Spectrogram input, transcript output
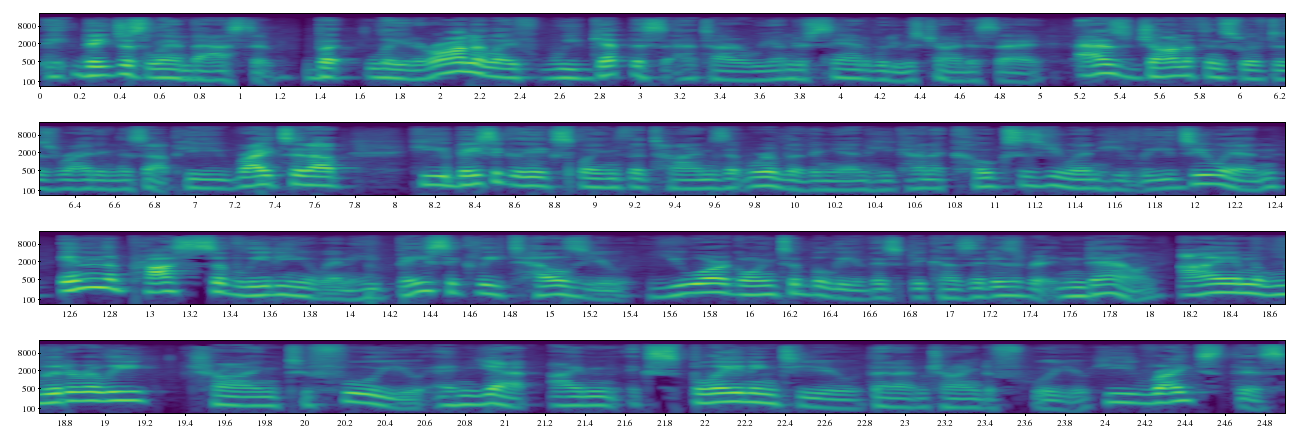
they just lambast him. But later on in life, we get the satire. We understand what he was trying to say. As Jonathan Swift is writing this up, he writes it up. He basically explains the times that we're living in. He kind of coaxes you in. He leads you in. In the process of leading you in, he basically tells you you are going to believe this because it is written down. I am literally trying to fool you, and yet I'm explaining to you that I'm trying to fool you. He writes this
